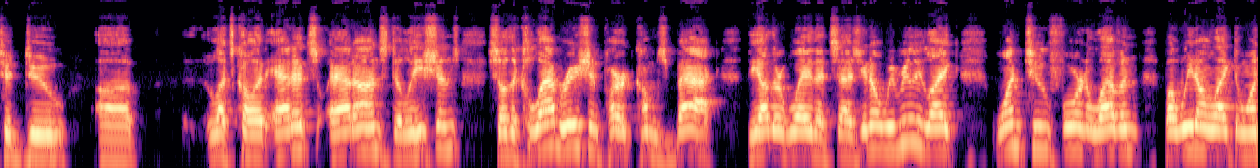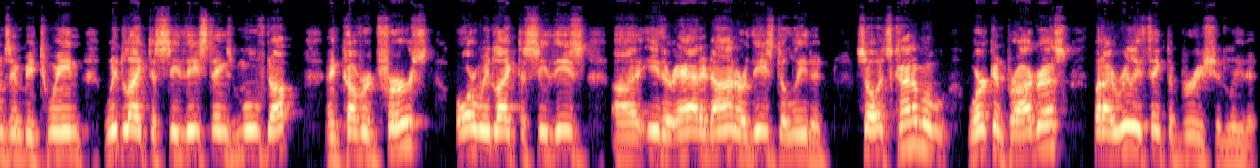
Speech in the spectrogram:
to do, uh, let's call it edits, add ons, deletions. So the collaboration part comes back the other way that says, you know, we really like one, two, four, and 11, but we don't like the ones in between. We'd like to see these things moved up and covered first or we'd like to see these uh, either added on or these deleted. So it's kind of a work in progress, but I really think the brewery should lead it.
